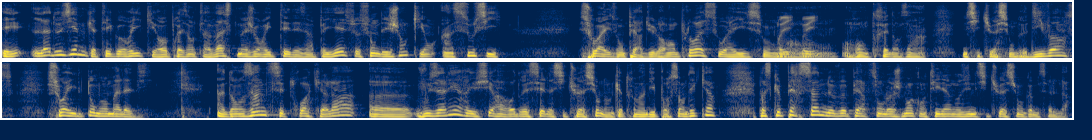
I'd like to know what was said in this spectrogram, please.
Et et la deuxième catégorie qui représente la vaste majorité des impayés, ce sont des gens qui ont un souci. Soit ils ont perdu leur emploi, soit ils sont rentrés dans une situation de divorce, soit ils tombent en maladie. Dans un de ces trois cas-là, euh, vous allez réussir à redresser la situation dans 90% des cas. Parce que personne ne veut perdre son logement quand il est dans une situation comme celle-là.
